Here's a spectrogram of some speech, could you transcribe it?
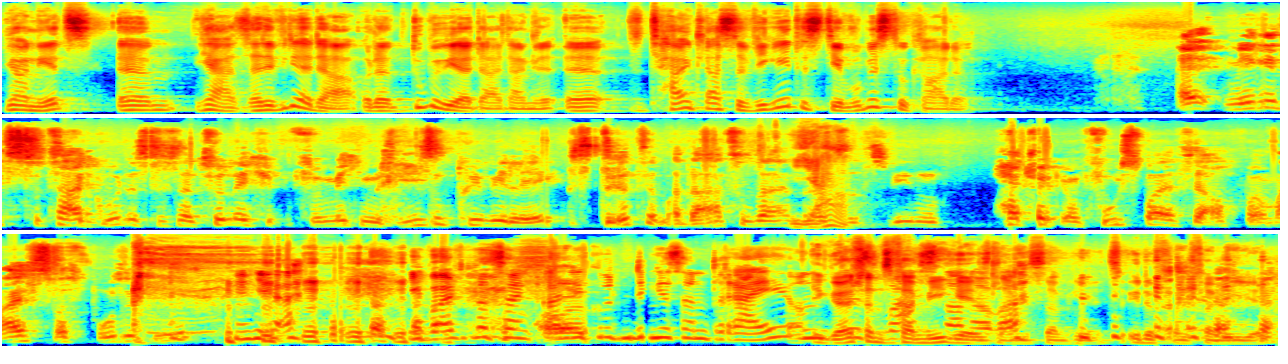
Ja, und jetzt ähm, ja, seid ihr wieder da. Oder du bist wieder da, Daniel. Äh, total klasse. Wie geht es dir? Wo bist du gerade? Ey, mir geht's total gut. Es ist natürlich für mich ein Riesenprivileg, das dritte Mal da zu sein. Ja. Das ist wie ein Hattrick im Fußball, ist ja auch meist was Positives. Ja, ich wollte gerade sagen, alle guten Dinge sind drei und Ihr gehört schon das zur war's Familie aber. langsam hier, Edo von Familie.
